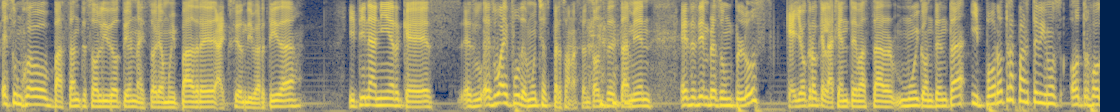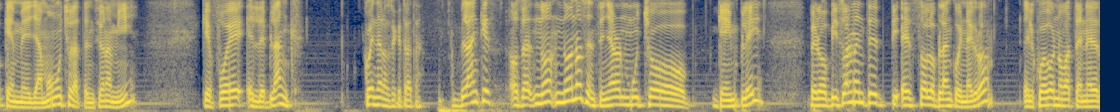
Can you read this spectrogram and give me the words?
es un juego bastante sólido, tiene una historia muy padre, acción divertida. Y tiene a Nier que es, es, es waifu de muchas personas. Entonces también este siempre es un plus que yo creo que la gente va a estar muy contenta. Y por otra parte vimos otro juego que me llamó mucho la atención a mí, que fue el de Blank. Cuéntanos de qué trata. Blank es, o sea, no, no nos enseñaron mucho gameplay, pero visualmente es solo blanco y negro. El juego no va a tener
